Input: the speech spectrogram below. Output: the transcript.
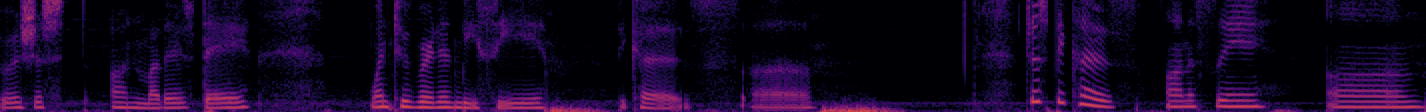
It was just on mother's day. Went to vernon bc because uh just because honestly um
